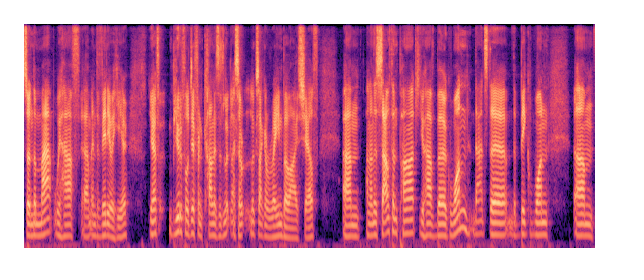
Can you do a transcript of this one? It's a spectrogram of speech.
So in the map we have um, in the video here, you have beautiful different colors. It look like, looks like a rainbow ice shelf. Um, and on the southern part, you have Berg 1. That's the, the big one um,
